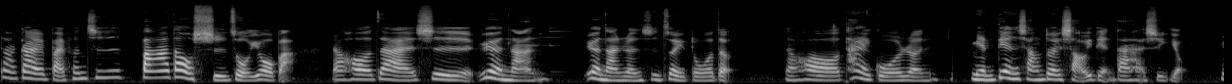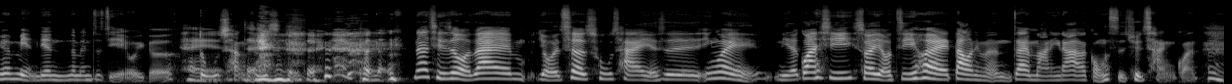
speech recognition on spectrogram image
大概百分之八到十左右吧。然后再来是越南，越南人是最多的，然后泰国人、缅甸相对少一点，但还是有因为缅甸那边自己也有一个嘿赌场，对 对，可能 那其实我在有一次的出差，也是因为你的关系，所以有机会到你们在马尼拉的公司去参观。嗯，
